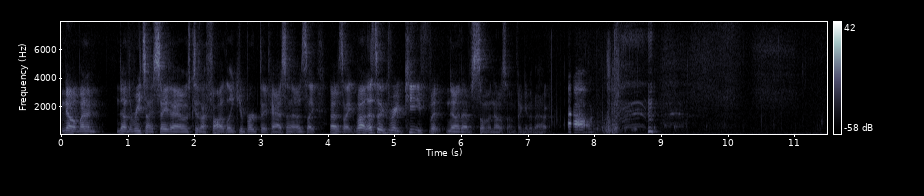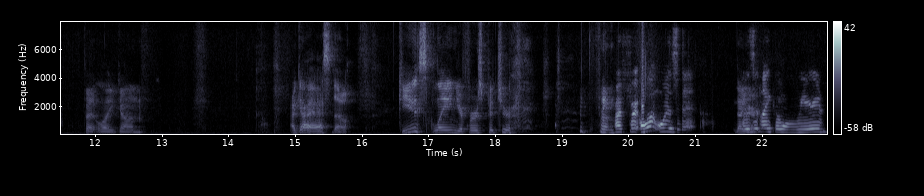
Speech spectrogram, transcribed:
no when I'm no, the reason I say that was because I thought like your birthday passed, and I was like, I was like, wow, that's a great Keith, but no, that was someone else I'm thinking about. Oh. but like, um, I gotta ask though, can you explain your first picture from? My fir- what was it? No, was your- it like a weird?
